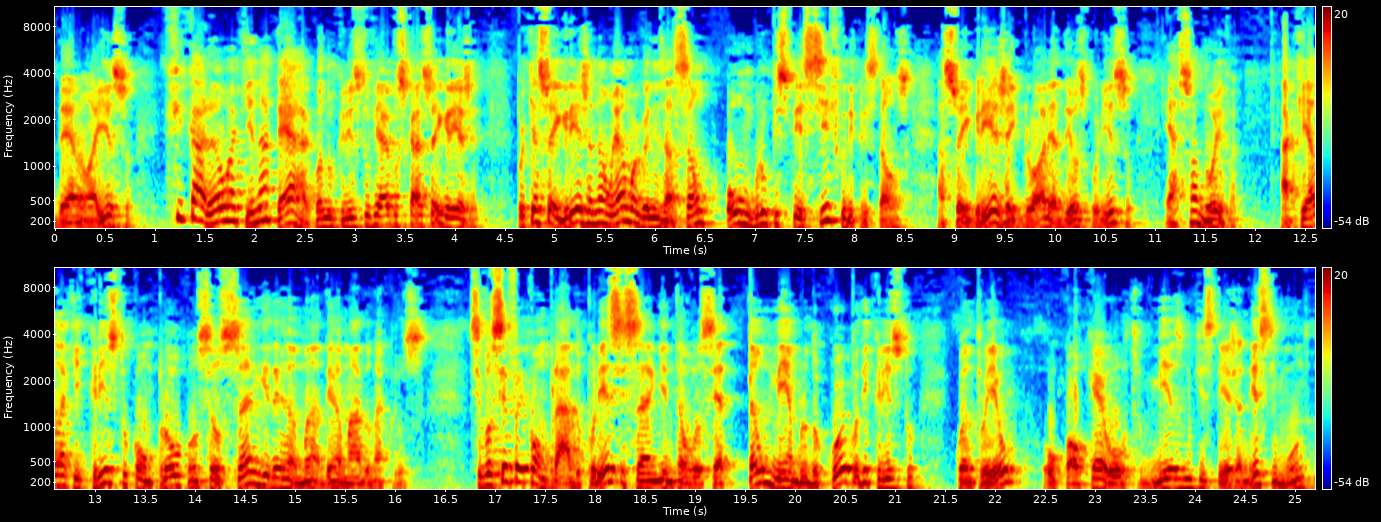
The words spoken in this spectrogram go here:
deram a isso, ficarão aqui na terra quando Cristo vier buscar a sua igreja. Porque a sua igreja não é uma organização ou um grupo específico de cristãos. A sua igreja, e glória a Deus por isso, é a sua noiva. Aquela que Cristo comprou com seu sangue derramado na cruz. Se você foi comprado por esse sangue, então você é tão membro do corpo de Cristo quanto eu ou qualquer outro, mesmo que esteja neste mundo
